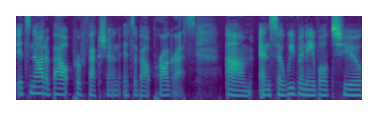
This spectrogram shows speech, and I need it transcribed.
it's not about perfection, it's about progress. Um, and so, we've been able to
